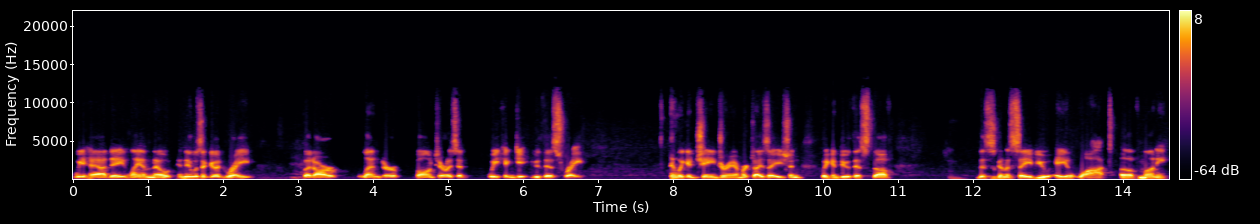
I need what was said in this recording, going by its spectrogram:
we had a land note, and it was a good rate, but our lender voluntarily said, "We can get you this rate, and we can change your amortization. We can do this stuff. This is going to save you a lot of money."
